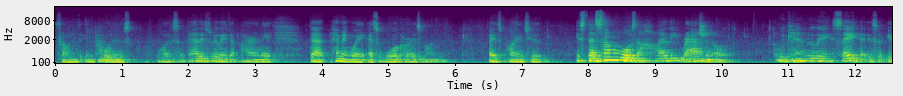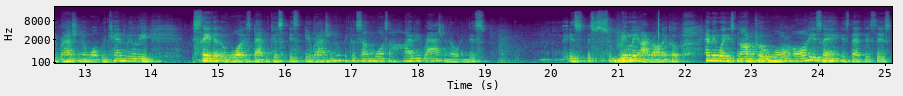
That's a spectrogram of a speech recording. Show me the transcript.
from the importance of war. So that is really the irony that Hemingway, as a war correspondent, is pointing to, is that some wars are highly rational. We can't really say that it's an irrational war. We can't really say that a war is bad because it's irrational, because some wars are highly rational, and this is, is supremely ironical. Hemingway is not pro-war. All he's saying is that this is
